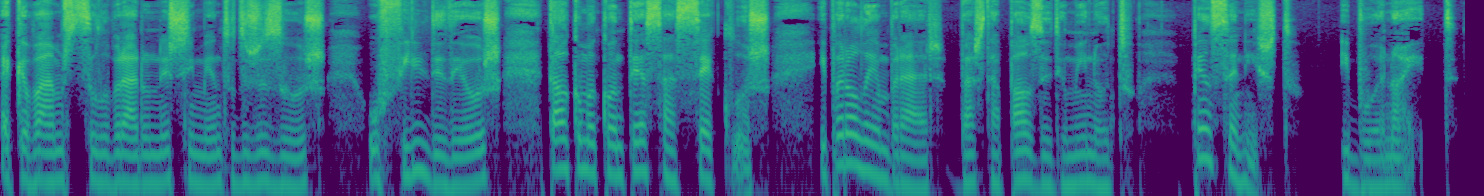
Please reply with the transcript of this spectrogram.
Acabamos de celebrar o nascimento de Jesus, o Filho de Deus, tal como acontece há séculos. E para o lembrar, basta a pausa de um minuto. Pensa nisto e boa noite.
